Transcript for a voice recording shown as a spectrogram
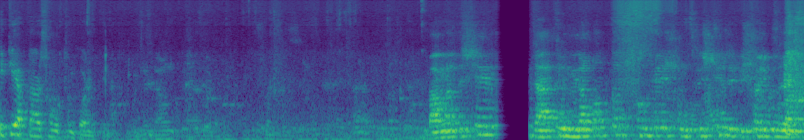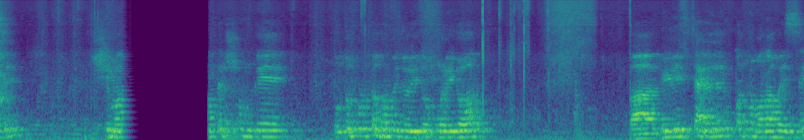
এটি আপনারা সমর্থন করেন কিনা? বাংলাদেশের জাতীয় নিরাপত্তার সঙ্গে সংশ্লিষ্ট যে বিষয়গুলো আছে, সীমান্তের সঙ্গে ওতপ্রোতভাবে জড়িত করিডোর বা রিলিফ চ্যানেলের কথা বলা হয়েছে।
